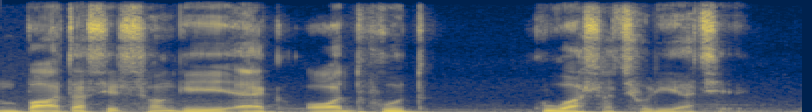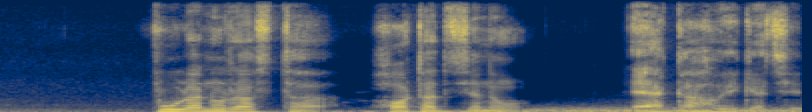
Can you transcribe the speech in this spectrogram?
বাতাসের সঙ্গে এক অদ্ভুত কুয়াশা ছড়িয়ে আছে। পুরানো রাস্তা হঠাৎ যেন একা হয়ে গেছে।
